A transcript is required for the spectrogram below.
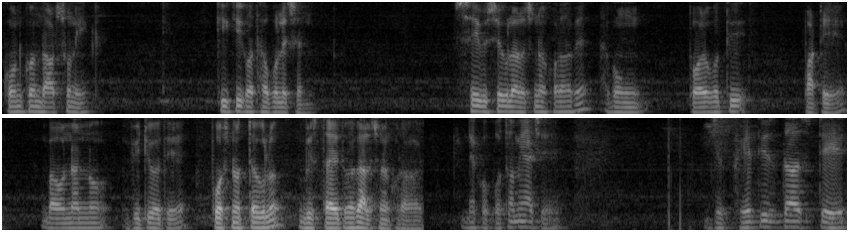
কোন কোন দার্শনিক কী কী কথা বলেছেন সেই বিষয়গুলো আলোচনা করা হবে এবং পরবর্তী পার্টে বা অন্যান্য ভিডিওতে প্রশ্নোত্তরগুলো বিস্তারিতভাবে আলোচনা করা হবে। দেখো, প্রথমে আছে যে faith is the state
